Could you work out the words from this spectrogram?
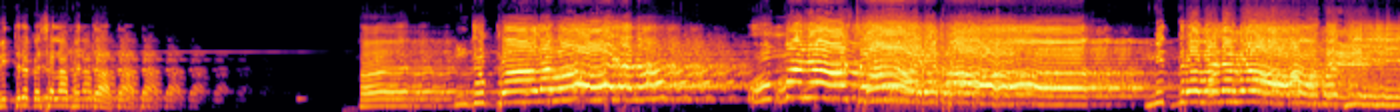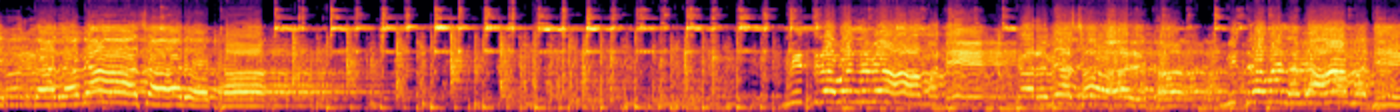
मित्र कशाला म्हणतात? हा, दुःखाळवायाला उमऱ्यासारखा मित्र वणव्यामधी गारव्यासारखा मित्र वनव्यामध्ये कारव्यासारखा मित्र वणव्यामधी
